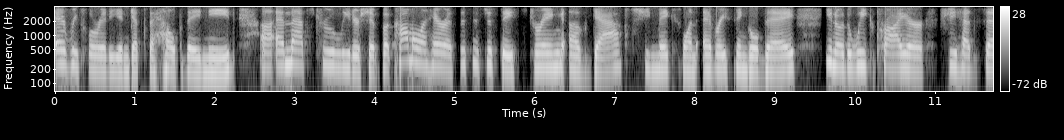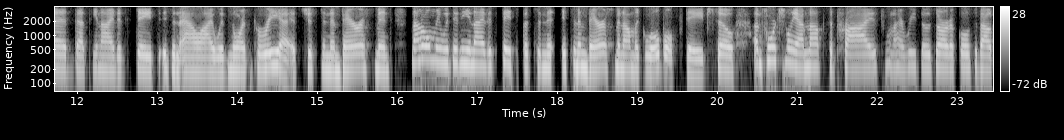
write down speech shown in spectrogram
every Floridian gets the help they need. Uh, and that's true leadership. But Kamala Harris, this is just a string of gaffes. She makes one every single day. You know, the week prior, she had said that the United States is an ally with North Korea. It's just an embarrassment, not only within the United States, but it's an, it's an embarrassment on the global stage. So, unfortunately, I'm not surprised when I read those articles about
